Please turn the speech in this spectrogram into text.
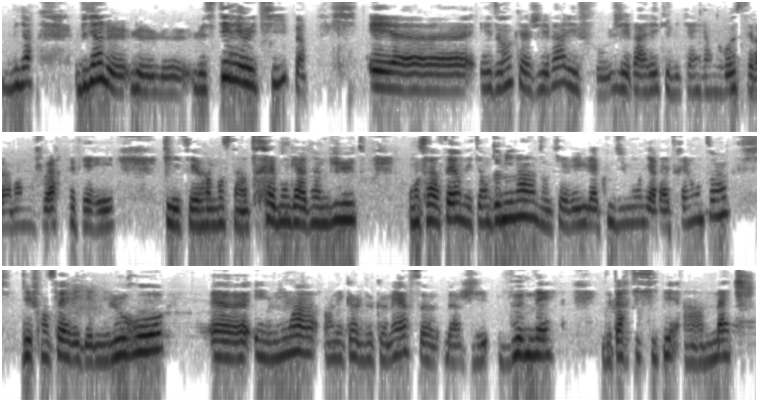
bien, bien le, le, le, le stéréotype. Et, euh, et donc, j'ai parlé foot, j'ai parlé que Mikael Andros, c'est vraiment mon joueur préféré, qu'il était vraiment, c'était un très bon gardien de but. On sortait, on était en 2001, donc il y avait eu la Coupe du Monde il y a pas très longtemps. Les Français avaient gagné l'Euro. Euh, et moi, en école de commerce, ben, je venais de participer à un match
